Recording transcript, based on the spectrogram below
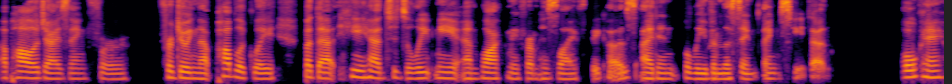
apologizing for for doing that publicly, but that he had to delete me and block me from his life because I didn't believe in the same things he did. Okay.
